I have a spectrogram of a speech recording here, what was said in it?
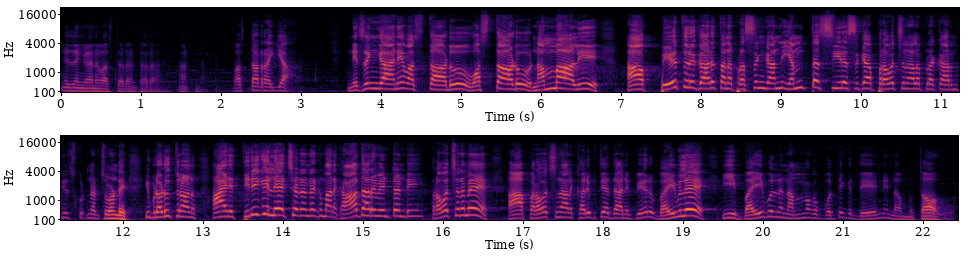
నిజంగానే వస్తాడంటారా? అంటున్నారు వస్తాడు అయ్యా. నిజంగానే వస్తాడు వస్తాడు నమ్మాలి. ఆ పేతురు గారు తన ప్రసంగాన్ని ఎంత సీరియస్గా ప్రవచనాల ప్రకారం తీసుకుంటున్నాడు చూడండి. ఇప్పుడు అడుగుతున్నాను ఆయన తిరిగి లేచడానికి మనకు ఆధారం ఏంటండి? ప్రవచనమే. ఆ ప్రవచనాలు కలిపితే దాని పేరు బైబిలే. ఈ బైబిల్ని నమ్మకపోతే ఇంక దేన్ని నమ్ముతావు?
